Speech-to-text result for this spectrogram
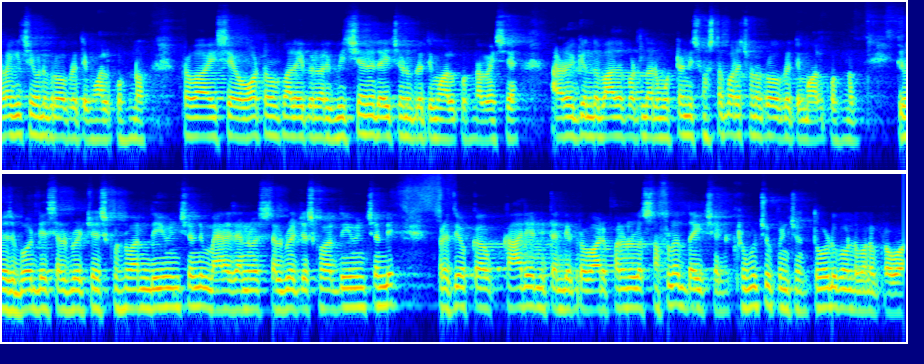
కలిగి చేయమని ప్రభావ ప్రతి మాలుకుంటున్నాం ప్రభావ వేసే ఓటం పాలైపోయిన వారికి విజయాన్ని దయచేయడం ప్రతి మాలుకుంటున్నాం వేసే ఆరోగ్యంతో బాధపడుతున్నారు ముట్టండి స్వస్థపరచడం ప్రభావ ప్రతి మాలుకుంటున్నాం ఈరోజు బర్త్డే సెలబ్రేట్ చేసుకుంటున్న వారిని దీవించండి మ్యారేజ్ యానివర్సరీ సెలబ్రేట్ చేసుకున్న వారిని దీవించండి. ప్రతి ఒక్క కార్యాన్ని తండ్రి ప్రభావ వారి పనుల్లో సఫలత దయచేయండి కృప చూపించండి తోడుగా ఉండమని ప్రభావ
